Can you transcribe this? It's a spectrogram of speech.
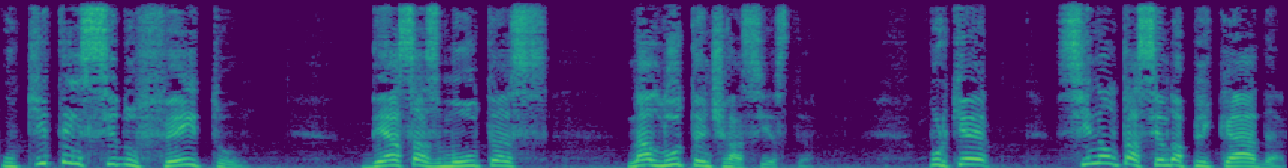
O que tem sido feito dessas multas na luta antirracista? Porque se não está sendo aplicada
